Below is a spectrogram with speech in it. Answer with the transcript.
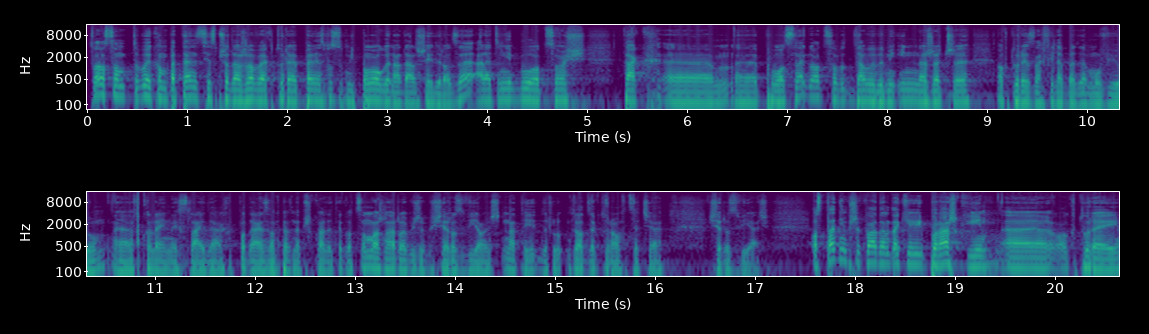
To, są, to były kompetencje sprzedażowe, które w pewien sposób mi pomogły na dalszej drodze, ale to nie było coś, tak e, pomocnego, co dałyby mi inne rzeczy, o których za chwilę będę mówił e, w kolejnych slajdach, podając Wam pewne przykłady tego, co można robić, żeby się rozwijać na tej drodze, którą chcecie się rozwijać. Ostatnim przykładem takiej porażki, e, o której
